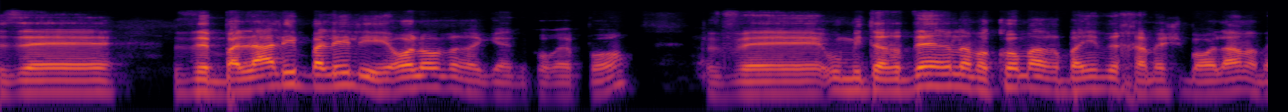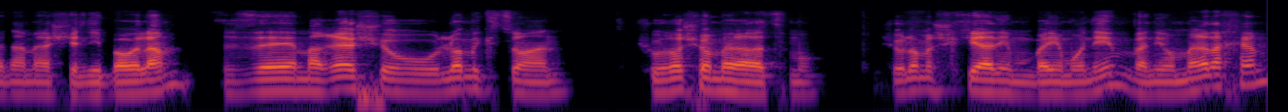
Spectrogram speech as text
זה, זה בללי בלילי, all over again קורה פה. והוא מידרדר למקום ה-45 בעולם, הבן אדם השני בעולם, זה מראה שהוא לא מקצוען, שהוא לא שומר על עצמו, שהוא לא משקיע באימונים, ואני אומר לכם,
